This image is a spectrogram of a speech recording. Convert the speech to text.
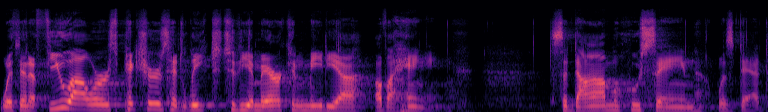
Within a few hours, pictures had leaked to the American media of a hanging. Saddam Hussein was dead.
